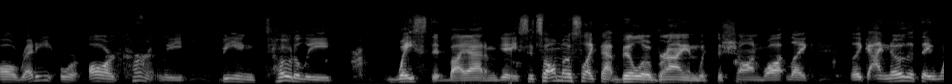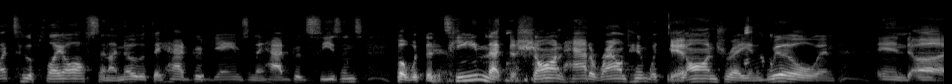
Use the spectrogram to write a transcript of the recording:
already or are currently being totally wasted by Adam Gase. It's almost like that Bill O'Brien with Deshaun Watt. Like, like I know that they went to the playoffs and I know that they had good games and they had good seasons, but with the team that Deshaun had around him with Yeah. DeAndre and Will and and uh,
